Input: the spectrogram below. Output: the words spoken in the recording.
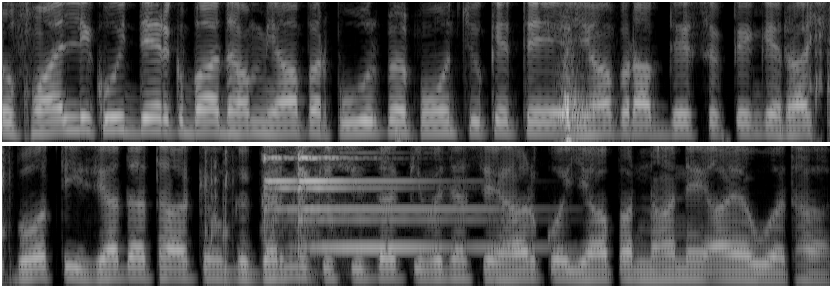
तो फाइनली कुछ देर के बाद हम यहाँ पर पूर पर पहुँच चुके थे। यहाँ पर आप देख सकते हैं कि रश बहुत ही ज़्यादा था क्योंकि गर्मी की शिद्दत की वजह से हर कोई यहाँ पर नहाने आया हुआ था।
